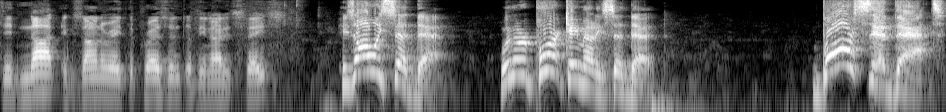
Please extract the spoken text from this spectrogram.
did not exonerate the President of the United States. He's always said that. When the report came out, he said that. Barr said that.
